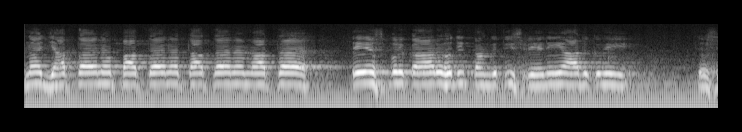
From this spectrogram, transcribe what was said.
ਨਾ ਜਾਤਾ ਨਾ ਪਾਤਾ ਨਾ ਤਾਤਾ ਨਾ ਮਾਤਾ ਇਸ ਪ੍ਰਕਾਰ ਉਹਦੀ ਪੰਕਤੀ ਸ਼੍ਰੇਣੀ ਆਦਿਕ ਵੀ। ਤਿਸ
